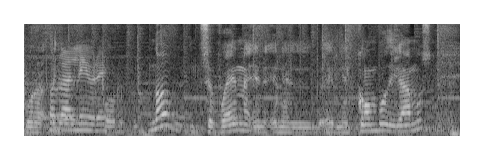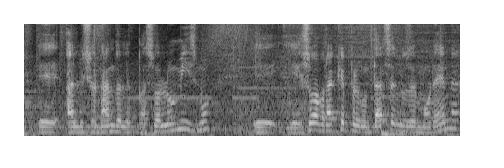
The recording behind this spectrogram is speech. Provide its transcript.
Por la libre. no, se fue en, en- en el, en el combo, digamos, eh, a Luis Fernando le pasó lo mismo, eh, y eso habrá que preguntarse los de Morena,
